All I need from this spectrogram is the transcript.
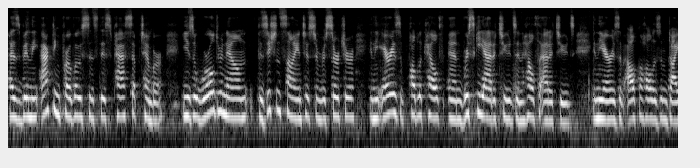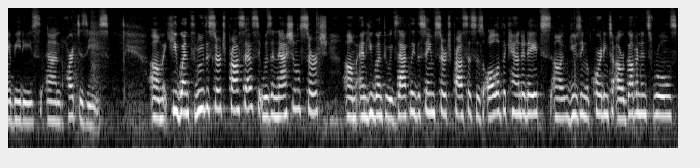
has been the acting provost since this past September. He is a world-renowned physician scientist and researcher in the areas of public health and risky attitudes and health attitudes in the areas of alcoholism, diabetes, and heart disease. Um, he went through the search process. It was a national search, um, and he went through exactly the same search process as all of the candidates, uh, using according to our governance rules.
